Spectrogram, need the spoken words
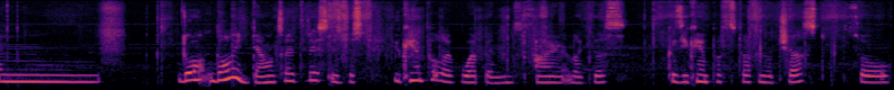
Um, the, the only downside to this is just you can't put like weapons iron like this because you can't put stuff in the chest so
